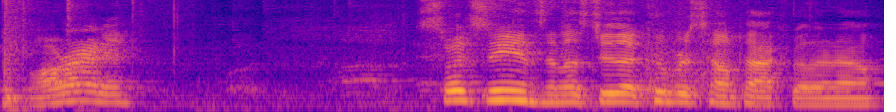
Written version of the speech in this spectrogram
Alrighty. Switch scenes and let's do that Cooperstown pack filler now.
